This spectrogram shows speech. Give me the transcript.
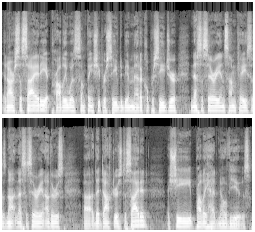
in our society. It probably was something she perceived to be a medical procedure, necessary in some cases, not necessary in others. Uh, that doctors decided. She probably had no views.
